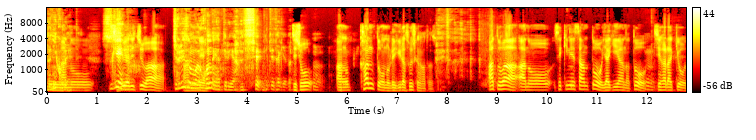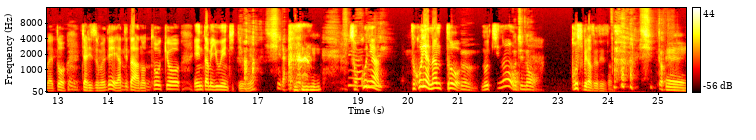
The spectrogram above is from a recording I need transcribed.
何これ？あの、すげえな渋谷で中は、ジャリズムがこんなんやってるやんって見てたけど。でしょ？うん。あの、関東のレギュラーそれしかなかったんですよ。あとは、あの、関根さんと八木アナとうん千原兄弟とうんジャリズムでやってた、あの、うん東京エンタメ遊園地っていうね、知らん。そこにはそこにはなんと、うん。後のうちの、ゴスペラーズが出てたんです。知っとえ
